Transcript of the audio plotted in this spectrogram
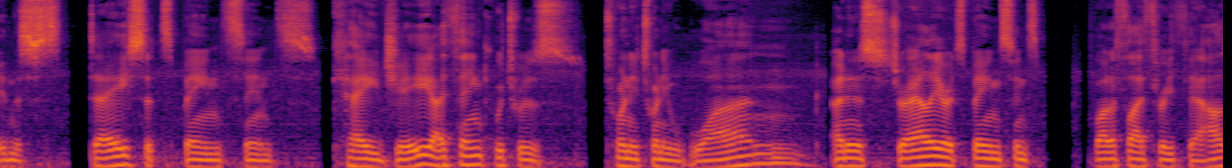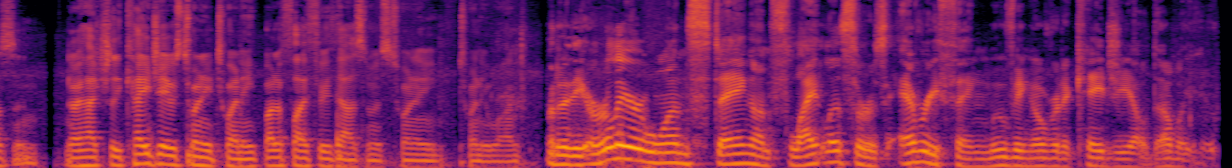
in the States, it's been since KG, I think, which was 2021, and in Australia, it's been since Butterfly 3000. No, actually, KG was 2020. Butterfly 3000 was 2021. But are the earlier ones staying on Flightless, or is everything moving over to KGLW?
